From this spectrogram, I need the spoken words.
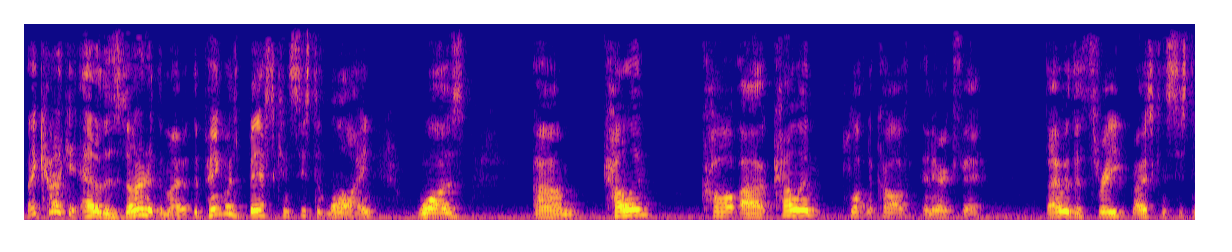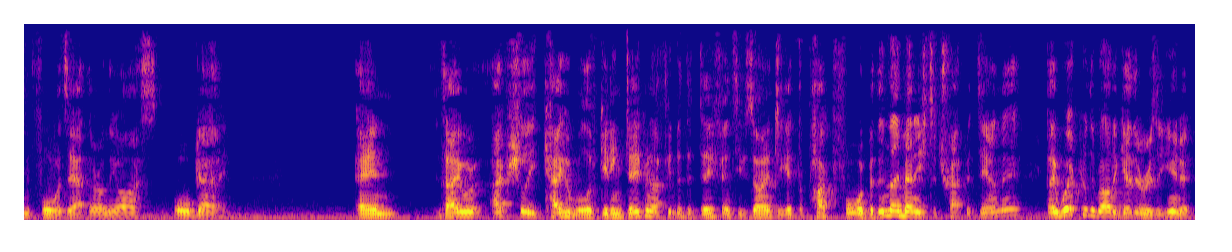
They can't get out of the zone at the moment. The Penguins' best consistent line was um, Cullen, Col- uh, Cullen, Plotnikov, and Eric Fehr. They were the three most consistent forwards out there on the ice all game. And they were actually capable of getting deep enough into the defensive zone to get the puck forward, but then they managed to trap it down there. They work really well together as a unit.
